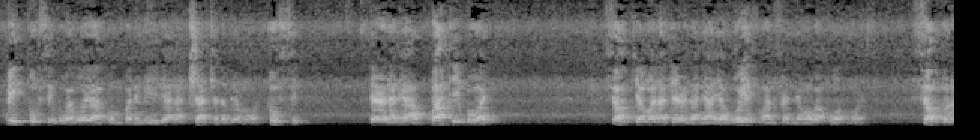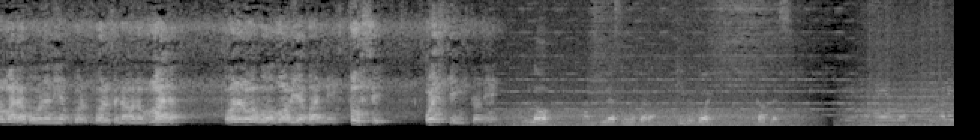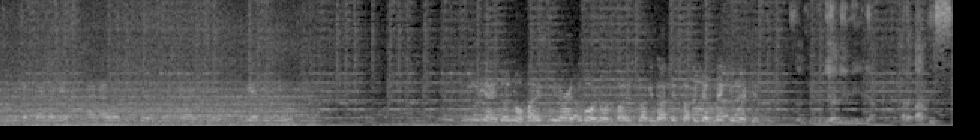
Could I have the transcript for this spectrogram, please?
Big pussy boy, boy, you come for the media and a chat chat of your mouth. Pussy. Terror than your body boy. Suck your mother terror than your, waste man friend them over Portmore. Suck on the mother about the name. Gulf in on the mother. Wanna know about Bobby badness. Pussy. West Kingston, eh? Love and blessing, my brother. Keep it going. God bless. I am the Honeydew with the finalist and I wanted to go and subscribe to D&D News. Media, I don't know. Body media right about now. The body vlogging, that's the topic that make you work. you the D&D media. Are the artists.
